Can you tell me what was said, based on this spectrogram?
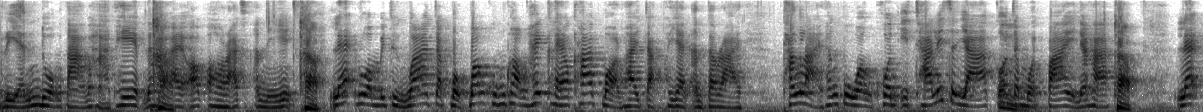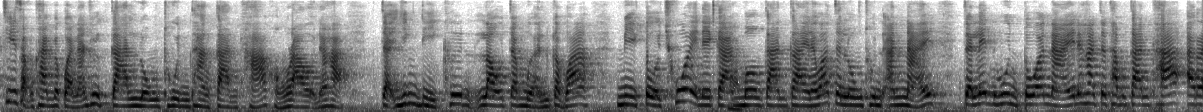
เหรียญดวงตามหาเทพนะครัคะบ Eye of Horus อันนี้ครับและรวมไปถึงว่าจะปกป้องคุ้มครองให้แคล้วคลาดปลอดภัยจากพยานอันตราย ทั้งหลายทั้งปวง คนอิจฉาริษยาก็จะหมดไปนะคะครับและที่สำคัญไปกว่านั้นคือการลงทุนทางการค้าของเรานะคะ จะยิ่งดีขึ้น เราจะเหมือนกับว่ามีตัวช่วยในการครับมองการไกลแล้วว่าจะลงทุนอันไหน จะเล่นหุ้นตัวไหนนะคะจะทำการค้าอะไร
